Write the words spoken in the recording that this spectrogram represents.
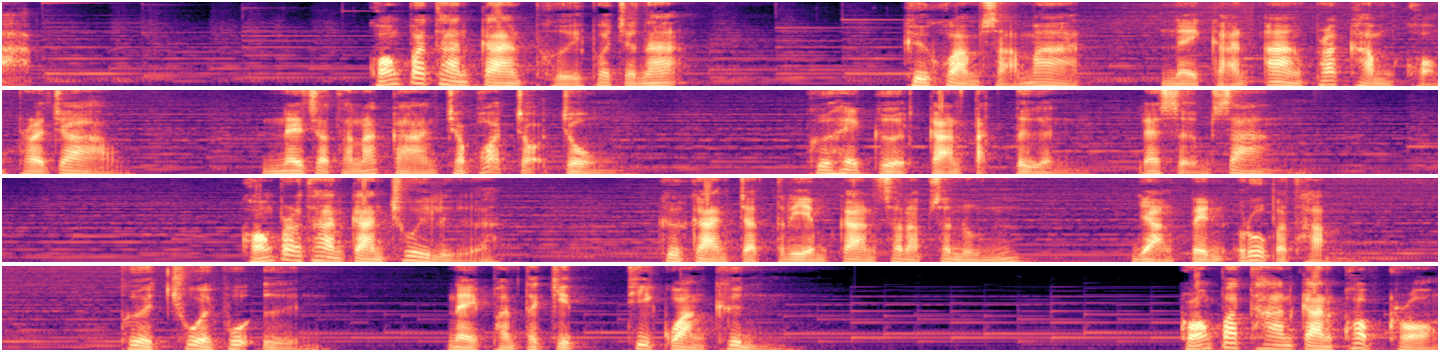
บาป ของประธานการเผยพระชนะ คือความสามารถในการอ้างพระคำของพระเจ้า ในสถานการณ์เฉพาะเจาะจง เพื่อให้เกิดการตักเตือนและเสริมสร้าง ของประธานการช่วยเหลือ คือการจัดเตรียมการสนับสนุนอย่างเป็นรูปธรรม เพื่อช่วยผู้อื่นในพันธกิจที่กว้างขึ้น ของประธานการครอบครอง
